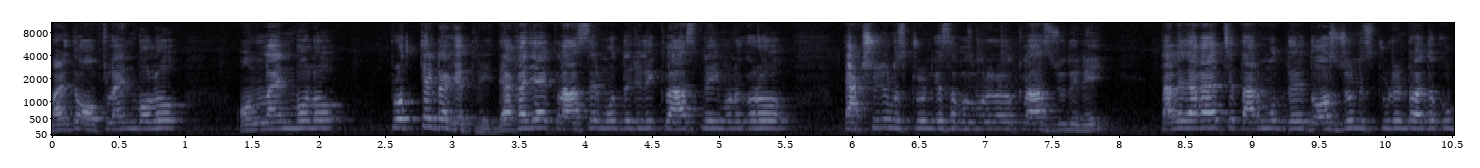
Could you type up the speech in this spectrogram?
বাড়িতে অফলাইন বলো অনলাইন বলো, প্রত্যেকটা ক্ষেত্রেই। দেখা যায় ক্লাসের মধ্যে যদি ক্লাস নেই, মনে করো একশো জন স্টুডেন্টকে সাপোজ মনে করো ক্লাস যদি নেই তাহলে দেখা যাচ্ছে তার মধ্যে দশজন স্টুডেন্ট হয়তো খুব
